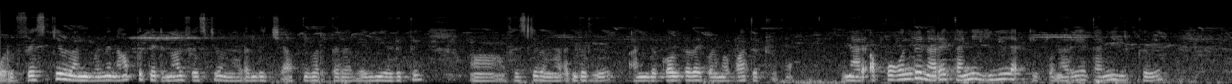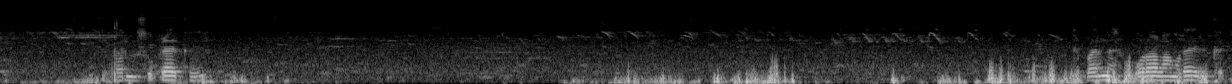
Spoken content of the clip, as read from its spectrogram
ஒரு ஃபெஸ்டிவல் அன்றைக்கி வந்து நாற்பத்தெட்டு நாள் ஃபெஸ்டிவல் நடந்துச்சு. அத்திவரதரை வெளியே எடுத்து ஃபெஸ்டிவல் நடந்தது. அந்த குளத்த தான் இப்போ நம்ம பார்த்துட்ருக்கோம். நிறைய அப்போது வந்து நிறைய தண்ணி இல்லை. இப்போ நிறைய தண்ணி இருக்குது பாருங்கள் சூப்பராக இருக்குது பாருங்கள் புறாலாம் கூட இருக்குது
